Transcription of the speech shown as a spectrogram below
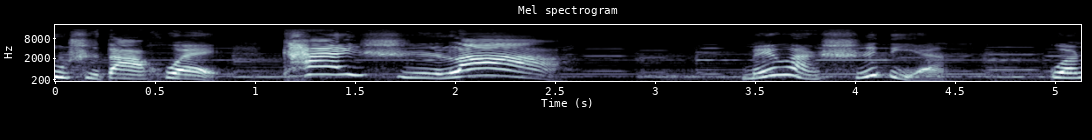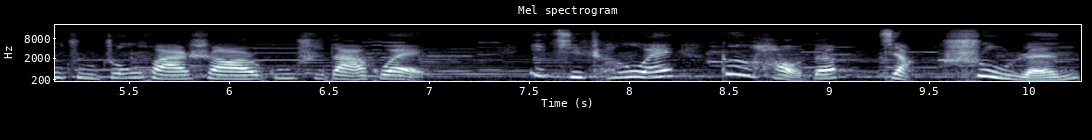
故事大会开始啦！每晚十点，关注《中华少儿故事大会》，一起成为更好的讲述人。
